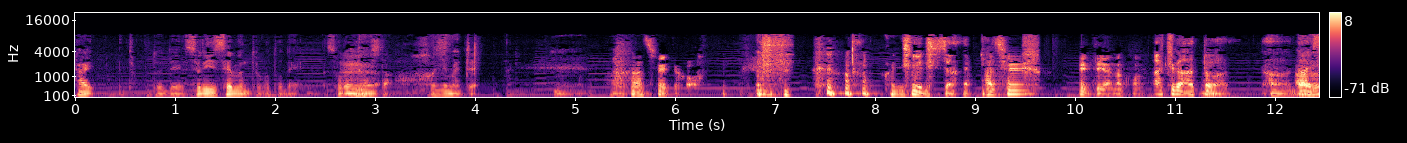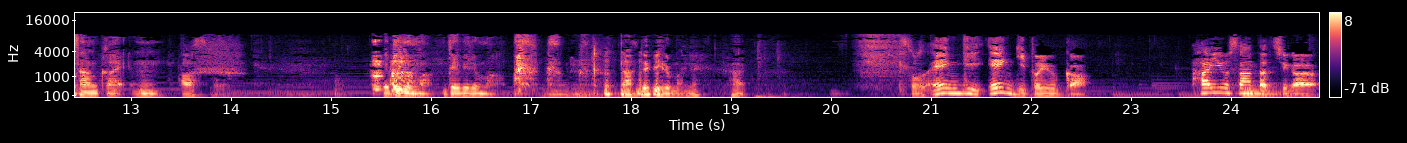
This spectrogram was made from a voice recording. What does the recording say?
はい。ということで、3-7ということで、揃いました。初めて。初めてか。初めてじゃない。初めてやな、この。あ、違う、あったわ。あ第3回。うん。あ、そう。デビルマン、デビルマン。あ、デビルマンね。はい。そう、演技、演技というか、俳優さんたちが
